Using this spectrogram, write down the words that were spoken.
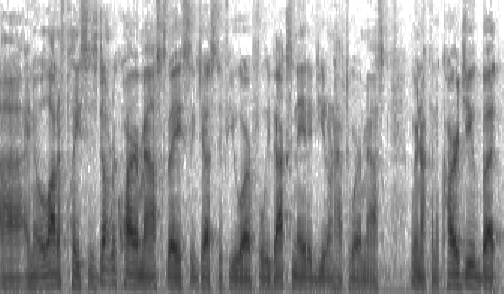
Uh, I know a lot of places don't require masks. They suggest if you are fully vaccinated, you don't have to wear a mask. We're not going to card you, but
